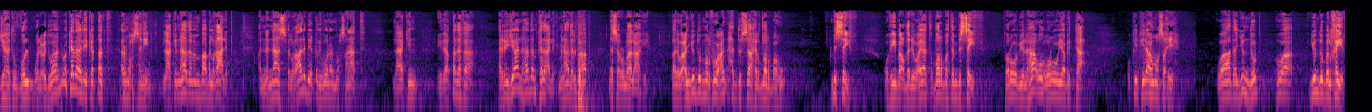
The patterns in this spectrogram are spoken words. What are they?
جهة الظلم والعدوان وكذلك قذف المحصنين. لكن هذا من باب الغالب أن الناس في الغالب يقذفون المحصنات. لكن إذا قذف الرجال هذا كذلك. من هذا الباب نسأل الله العافية. قال وعن جندب مرفوعا حد الساحر ضربه بالسيف. وفي بعض الروايات ضربة بالسيف فروي بالهاء وروي بالتاء وكلاهما صحيح. وهذا جندب هو جندب الخير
